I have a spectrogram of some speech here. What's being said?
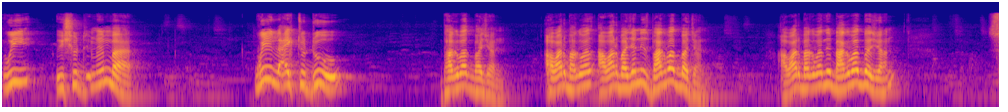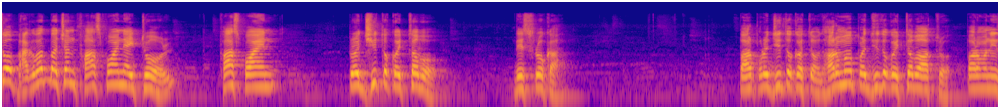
we, we should remember, we like to do Bhagavad Bhajan. Our Bhagavad, our bhajan is Bhagavad bhajan. Our Bhagavad is Bhagavad bhajan. So Bhagavad bhajan, first point I told, first point, Prajita Kaittava, this sloka. Prajita Kaittava, Dharma Prajita Kaittava Atra, Paramani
